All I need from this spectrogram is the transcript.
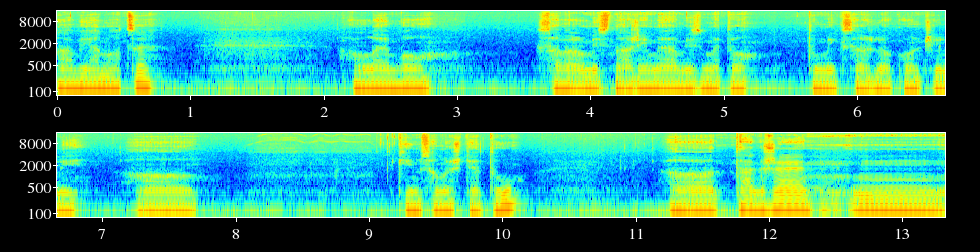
na Vianoce, lebo sa veľmi snažíme, aby sme to, tú mixáž dokončili, a, kým som ešte tu. A, takže... Mm,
